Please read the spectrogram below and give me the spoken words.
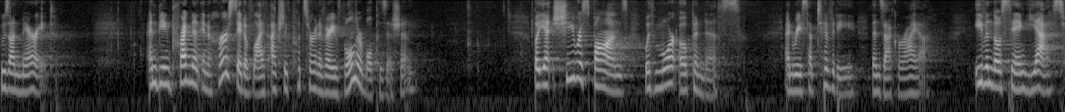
who's unmarried. And being pregnant in her state of life actually puts her in a very vulnerable position. But yet she responds with more openness and receptivity than Zechariah even though saying yes,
